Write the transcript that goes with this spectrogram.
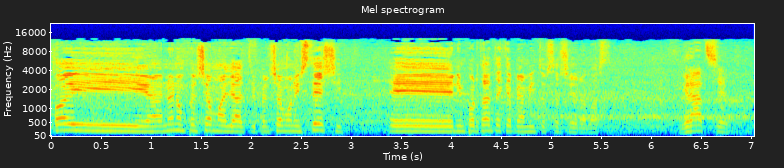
Poi eh, noi non pensiamo agli altri, pensiamo a noi stessi e l'importante è che abbiamo vinto stasera, basta. Grazie.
